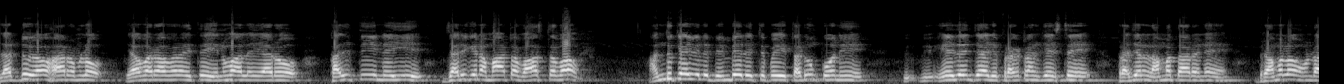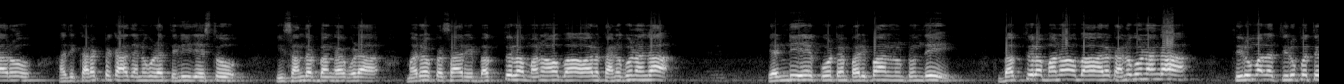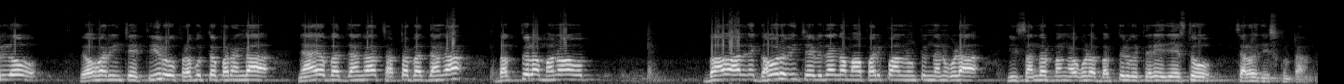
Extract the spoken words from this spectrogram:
లడ్డు వ్యవహారంలో ఎవరెవరైతే ఇన్వాల్వ్ అయ్యారో కల్తీ నెయ్యి జరిగిన మాట వాస్తవం. అందుకే వీళ్ళు బెంబేలు ఎత్తిపోయి తడుముకొని ఏదైతే అది ప్రకటన చేస్తే ప్రజలు నమ్మతారనే భ్రమలో ఉండారు. అది కరెక్ట్ కాదని కూడా తెలియజేస్తూ ఈ సందర్భంగా కూడా మరొకసారి భక్తుల మనోభావాలకు అనుగుణంగా ఎన్డీఏ కూటమి పరిపాలన ఉంటుంది. భక్తుల మనోభావాలకు అనుగుణంగా తిరుమల తిరుపతిలో వ్యవహరించే తీరు ప్రభుత్వ పరంగా న్యాయబద్ధంగా చట్టబద్ధంగా భక్తుల మనో భావాల్ని గౌరవించే విధంగా మా పరిపాలన ఉంటుందని కూడా ఈ సందర్భంగా కూడా భక్తులకు తెలియజేస్తూ సెలవు తీసుకుంటాను.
